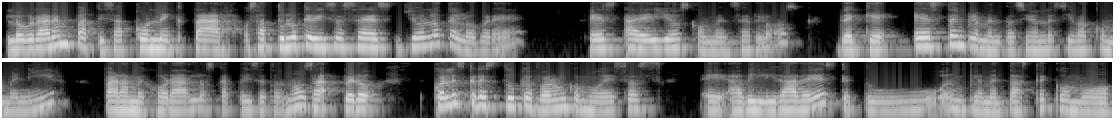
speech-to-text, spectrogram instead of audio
lograr empatizar, conectar. O sea, tú lo que dices es, yo lo que logré es a ellos convencerlos de que esta implementación les iba a convenir para mejorar los KPIs de todo, ¿no? O sea, pero ¿cuáles crees tú que fueron como esas eh, habilidades que tú implementaste como,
